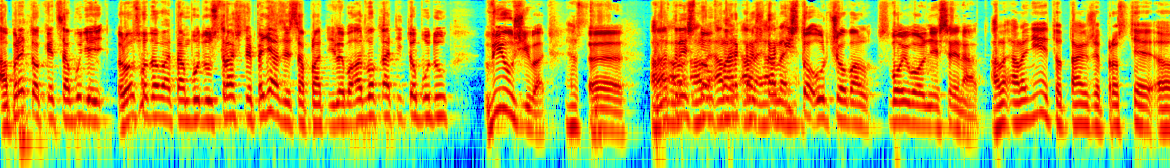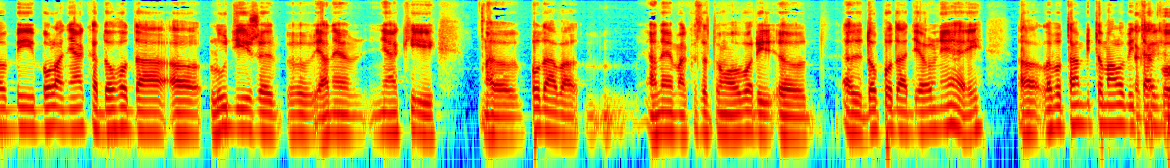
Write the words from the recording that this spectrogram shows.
a preto, keď sa bude rozhodovať, tam budú strašné peniaze sa platiť, lebo advokáti to budú využívať. E, na trestnom Farkaš takisto určoval svoj voľne Senát. Ale, ale nie je to tak, že proste uh, by bola nejaká dohoda uh, ľudí, že ja neviem, nejaký podáva, ja neviem, ako sa tomu hovorí, uh, dopodateľne, hej, uh, lebo tam by to malo byť tak, tak ako,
